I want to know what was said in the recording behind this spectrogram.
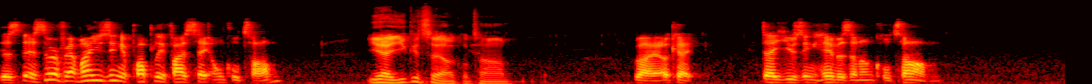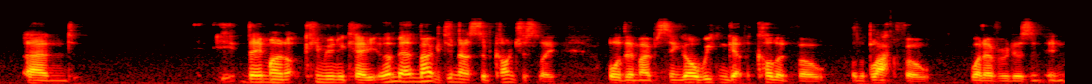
Is, is there? Am I using it properly if I say Uncle Tom? Yeah, you can say Uncle Tom. Right. Okay. They're using him as an Uncle Tom, and they might not communicate. They might be doing that subconsciously, or they might be saying, "Oh, we can get the coloured vote or the black vote, whatever it is in, in,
